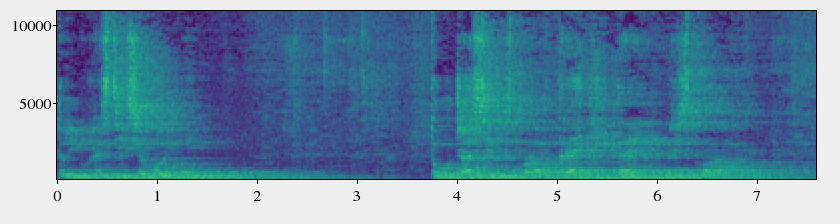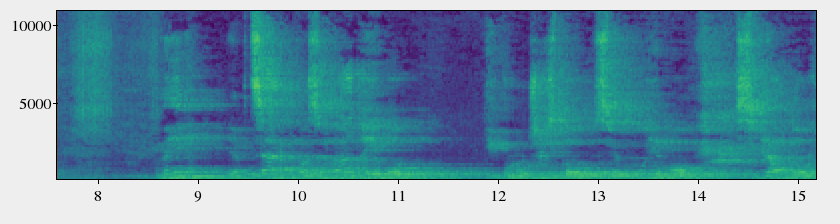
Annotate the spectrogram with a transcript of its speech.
Дорогі в Христі сьогодні, в тому часі Різдва, в третій день Різдва, ми, як церква, згадуємо і урочисто святкуємо свято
